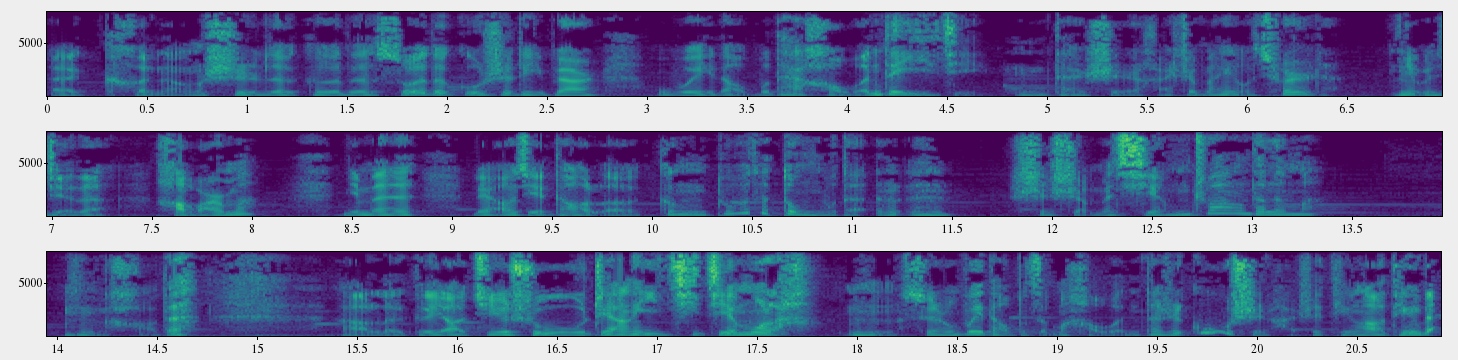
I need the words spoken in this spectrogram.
呃，可能是乐哥的所有的故事里边味道不太好闻的一集，但是还是蛮有趣的。你们觉得好玩吗？你们了解到了更多的动物的嗯嗯。是什么形状的了吗？嗯，好的，好，乐哥要结束这样一期节目了。嗯，虽然味道不怎么好闻，但是故事还是挺好听的。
